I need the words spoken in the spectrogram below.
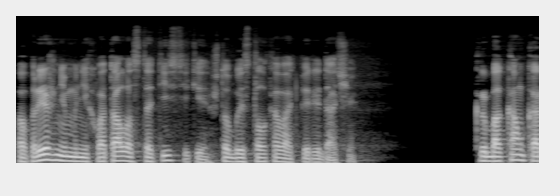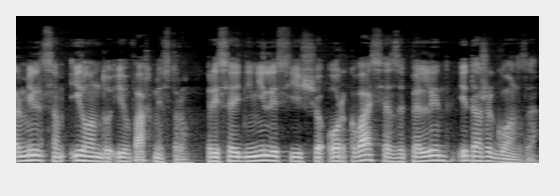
По-прежнему не хватало статистики, чтобы истолковать передачи. К рыбакам-кормильцам Иланду и Вахмистру присоединились еще Орк Вася, Запелин и даже Гонза.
